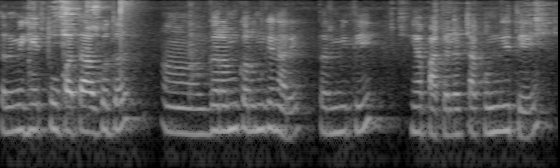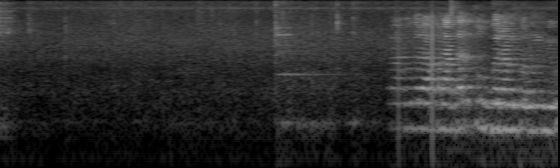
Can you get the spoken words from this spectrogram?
तर मी हे तूप आता अगोदर गरम करून घेणार आहे. तर मी ते ह्या पात्याला टाकून घेते. अगोदर आपण आता तूप गरम करून घेऊ.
